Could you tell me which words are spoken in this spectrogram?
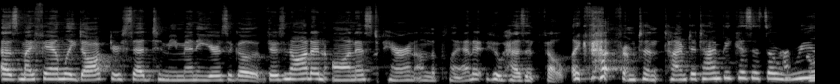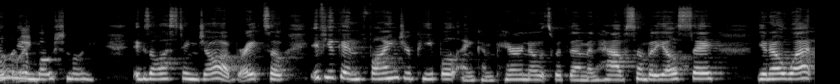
as my family doctor said to me many years ago, there's not an honest parent on the planet who hasn't felt like that from t- time to time because it's a Absolutely. really emotionally exhausting job, right? So if you can find your people and compare notes with them and have somebody else say, you know what?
